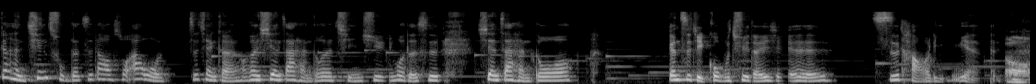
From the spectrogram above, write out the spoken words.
更很清楚的知道说啊，我之前可能会陷在很多的情绪，或者是陷在很多跟自己过不去的一些思考里面。哦。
